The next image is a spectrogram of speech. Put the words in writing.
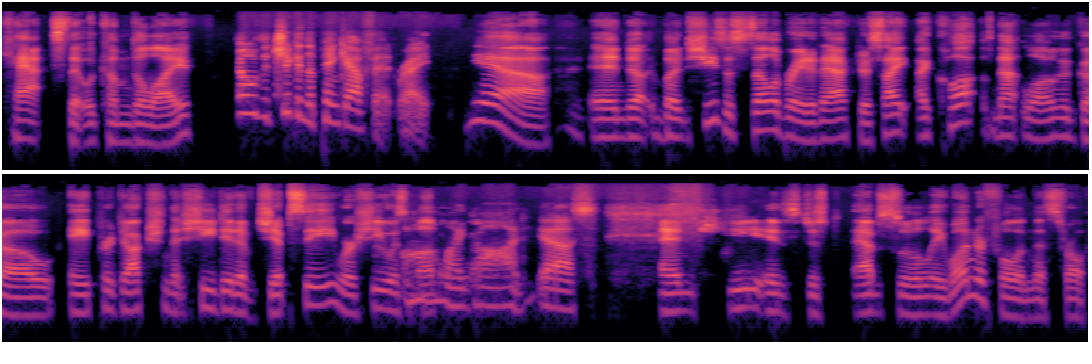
cats that would come to life Oh, the chick in the pink outfit. Right. yeah, and uh, but she's a celebrated actress. I I caught not long ago a production that she did of Gypsy, where she was Oh Mama my God. Yes. and she is just absolutely wonderful in this role.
